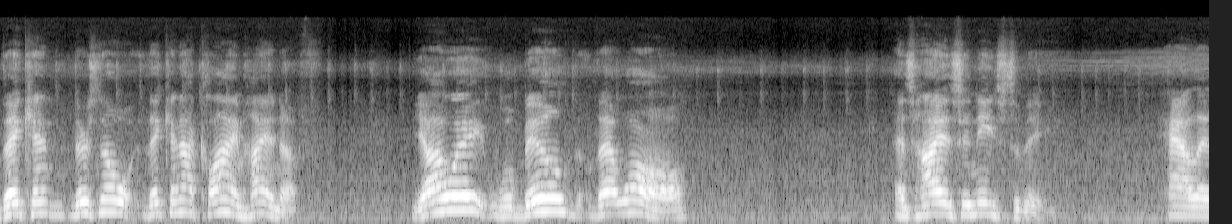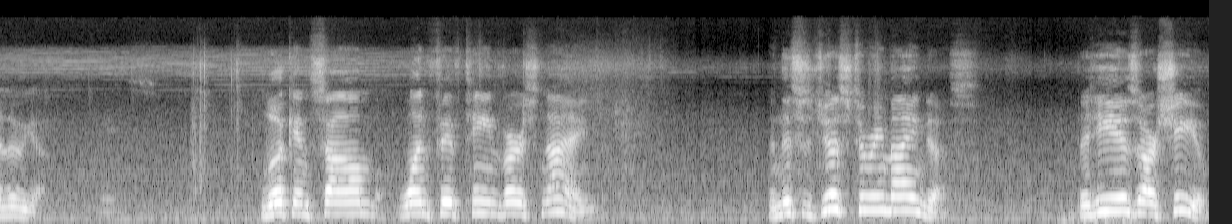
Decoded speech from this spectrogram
they can there's no they cannot climb high enough yahweh will build that wall as high as it needs to be. Hallelujah. Look in psalm 115 verse 9 and this is just to remind us that he is our shield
